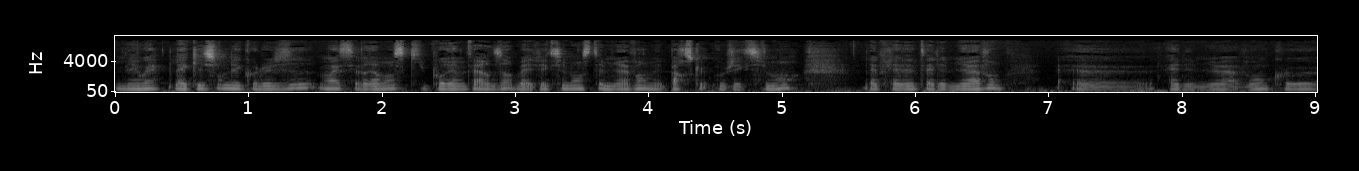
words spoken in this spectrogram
mais ouais, la question de l'écologie, moi c'est vraiment ce qui pourrait me faire dire bah effectivement c'était mieux avant, mais parce que objectivement la planète elle est mieux avant. Euh, elle est mieux avant que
